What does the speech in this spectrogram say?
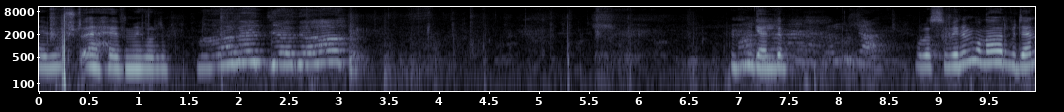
Evim şu... Eh evimi gördüm. Muhammed ya da. Geldim. Burası benim mi lan harbiden?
